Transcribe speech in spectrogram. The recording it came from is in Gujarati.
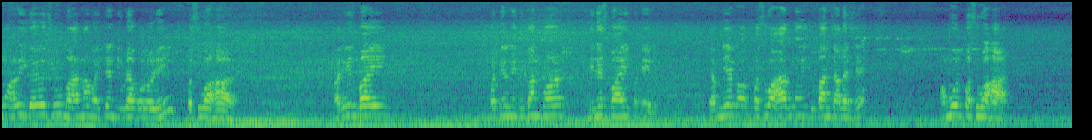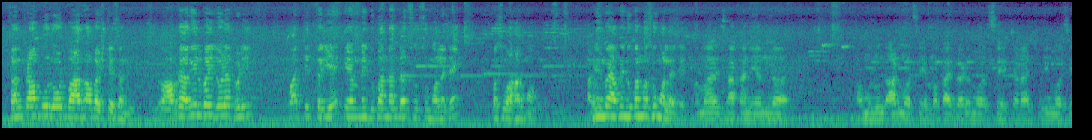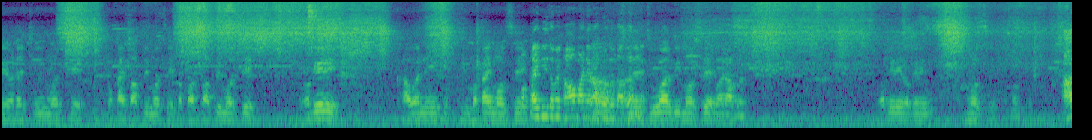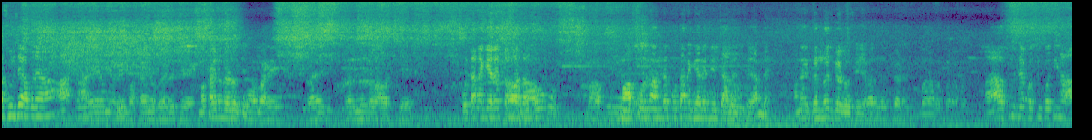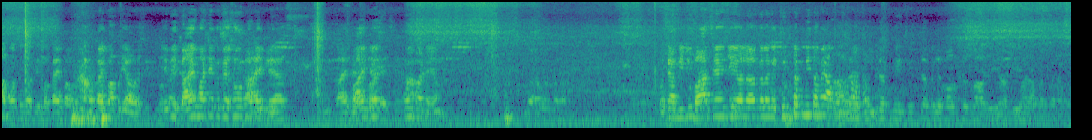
હું આવી ગયો છું બહારના બસ સ્ટેન્ડ દીવડા કોલોની પશુ આહાર અરવિંદભાઈ પટેલની દુકાન પર, દિનેશભાઈ પટેલ. એમની એક પશુ આહારની દુકાન ચાલે છે. અમૂલ પશુ આહાર સંતરામપુર રોડ બહારના બસ સ્ટેશન તો આપણે અરવિંદભાઈ જોડે થોડી વાતચીત કરીએ કે એમની દુકાનના અંદર શું શું મળે છે પશુ આહારમાં અરવિંદભાઈ, આપની દુકાનમાં શું મળે છે? અમારી શાખાની અંદર અમૂલનું દાળ મળશે મકાઈ ભેળો મળશે ચણા ચૂરી મળશે અડદ ચૂરી મળશે મકાઈ પાપડી મળશે કપાસ પાપડી મળશે વગેરે ખાવાની મકાઈ મળશે. મકાઈ બી તમે ખાવા માટે રાખો છો દાદા જુવાર બી મળશે. બરાબર. વગેરે વગેરે મળશે. આ શું છે આપણે આ? અમારે મકાઈનો ભેળો છે. મકાઈનો ભેળો છે. અમારે ઘરે ઘરનું કમાવટ છે. પોતાના ગેરેજ તમારા મહાપુરની અંદર પોતાના ગેરેજ જે ચાલે છે એમ ને? અને ઘરનો જ ગળો છે. ઘરનો જ ગળો બરાબર બરાબર. આ શું છે? પશુપતિના આ પશુપતિ મકાઈ પાપડી. મકાઈ પાપડી આવે છે. એ બી ગાય માટે કે ભેંસો માટે કે? ગાય ભેંસ કોઈ માટે એમ? બરાબર બરાબર. પછી આ બીજું બહાર છે જે અલગ અલગ છૂટક બી તમે આપો છો છૂટક બી છૂટક એટલે હોલસેલ ભાવ આપી. બરાબર બરાબર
